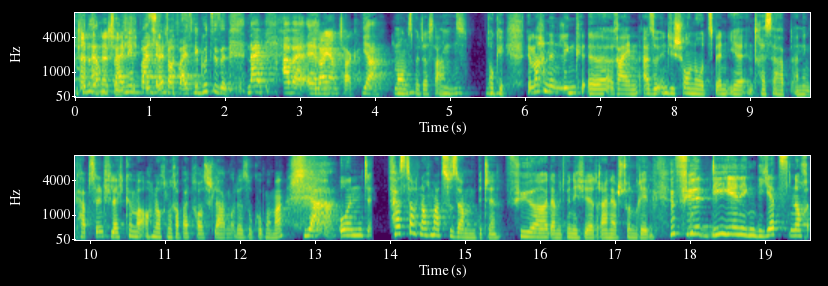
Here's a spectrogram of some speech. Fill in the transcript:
Ich würde sie auch mit Schleim nehmen, weil ich einfach weiß, wie gut sie sind. Nein, aber ähm, drei am Tag. Ja, morgens, mittags, abends. Mhm. Okay, wir machen einen Link äh, rein, also in die Show Notes, wenn ihr Interesse habt an den Kapseln. Vielleicht können wir auch noch einen Rabatt rausschlagen oder so. Gucken wir mal. Ja. Und Fass doch noch mal zusammen, bitte, für, damit wir nicht wieder dreieinhalb Stunden reden, für diejenigen, die jetzt noch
